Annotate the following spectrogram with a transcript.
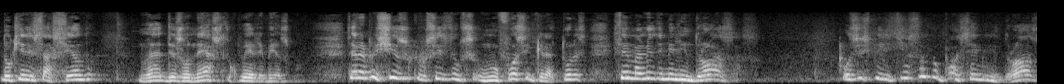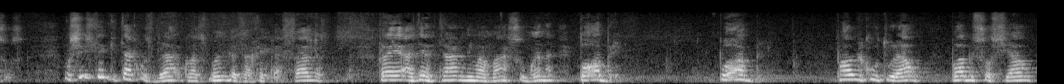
do que ele está sendo não é, desonesto com ele mesmo. Então era preciso que vocês não, não fossem criaturas extremamente melindrosas. Os espiritistas não podem ser melindrosos. Vocês têm que estar com, bra... com as mangas arregaçadas para adentrar numa massa humana pobre. Pobre. Pobre cultural, pobre social,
